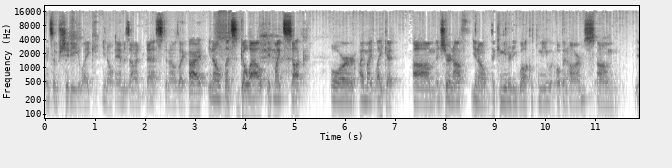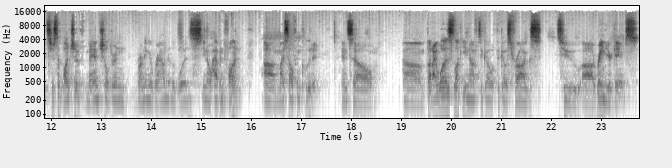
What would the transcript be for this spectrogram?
and some shitty like you know Amazon vest, and I was like, all right, you know, let's go out. It might suck, or I might like it. Um, and sure enough, you know, the community welcomed me with open arms. Um, it's just a bunch of man children running around in the woods, you know, having fun, um, myself included. And so, um, but I was lucky enough to go with the Ghost Frogs to uh, reindeer games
